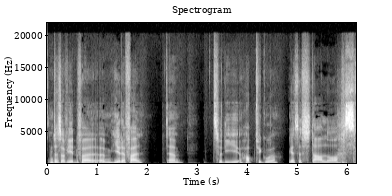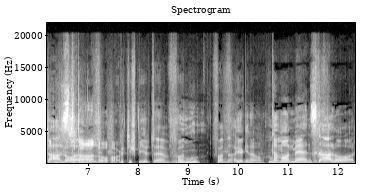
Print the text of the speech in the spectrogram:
Und das ist auf jeden Fall ähm, hier der Fall. Ähm, so die Hauptfigur, wie heißt das, Star-Lord, Star-Lord. Star-Lord. wird gespielt ähm, von, Who? Von, ah, ja genau, Who Come on, man, Star-Lord.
